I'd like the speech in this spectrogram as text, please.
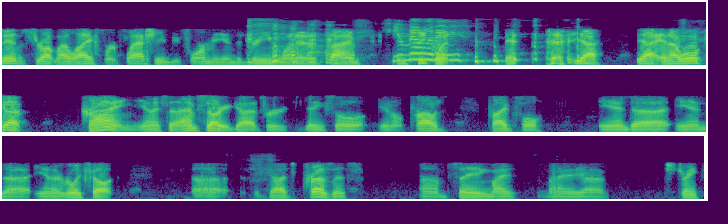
sins throughout my life were flashing before me in the dream one at a time. Humility. It, yeah, yeah. And I woke up crying. You know, I said, "I'm sorry, God, for getting so you know proud, prideful," and uh, and uh, and I really felt uh, God's presence um, saying, "My my uh, strength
